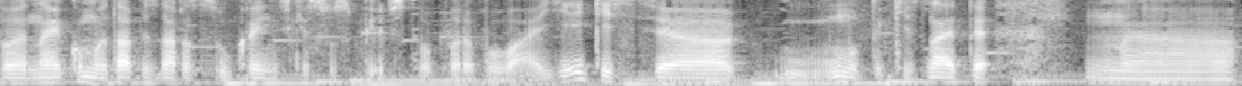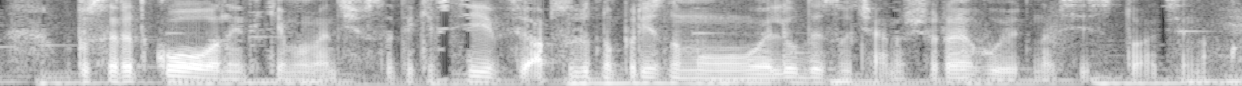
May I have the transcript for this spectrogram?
в на якому етапі зараз українське суспільство перебуває? Є якісь е, ну такі, знаєте, е, посередкований такий момент, чи все-таки всі абсолютно по-різному люди, звичайно, що реагують на всі ситуації навколо?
